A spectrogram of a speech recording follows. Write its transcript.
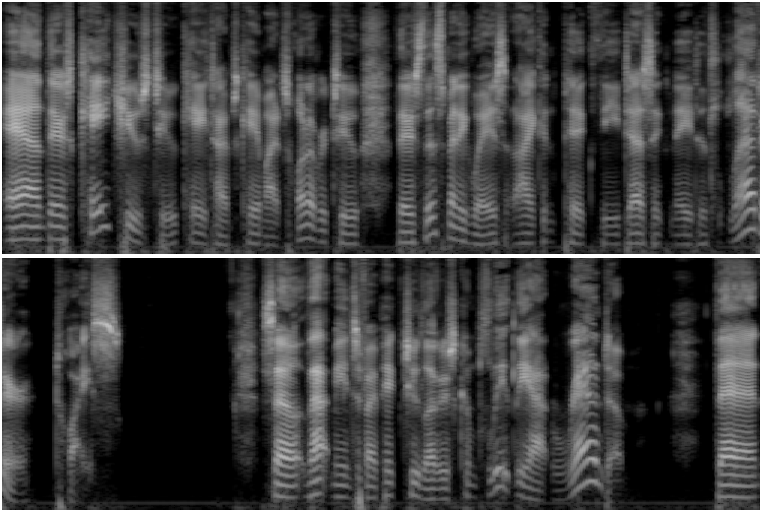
And there's k choose 2, k times k minus 1 over 2. There's this many ways that I can pick the designated letter twice. So that means if I pick two letters completely at random, then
